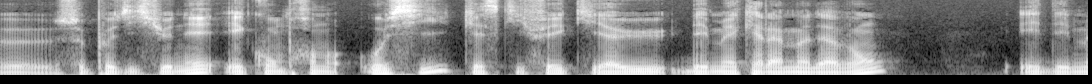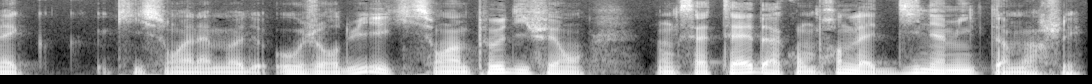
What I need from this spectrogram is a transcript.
euh, se positionner et comprendre aussi qu'est-ce qui fait qu'il y a eu des mecs à la mode avant et des mecs qui sont à la mode aujourd'hui et qui sont un peu différents. Donc ça t'aide à comprendre la dynamique d'un marché.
